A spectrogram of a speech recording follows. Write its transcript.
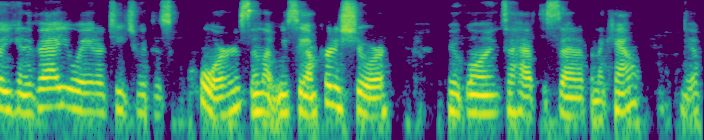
So you can evaluate or teach with this course. And let me see, I'm pretty sure you're going to have to set up an account. Yep.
